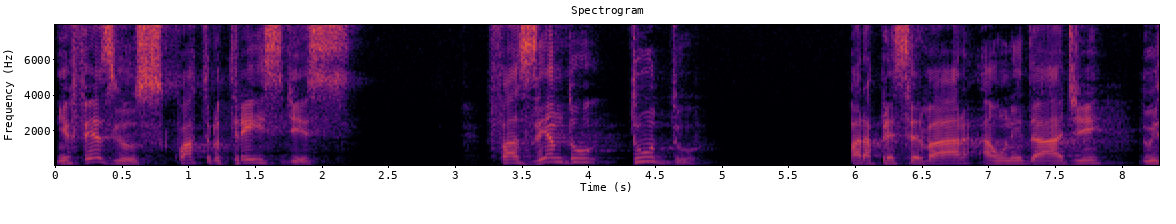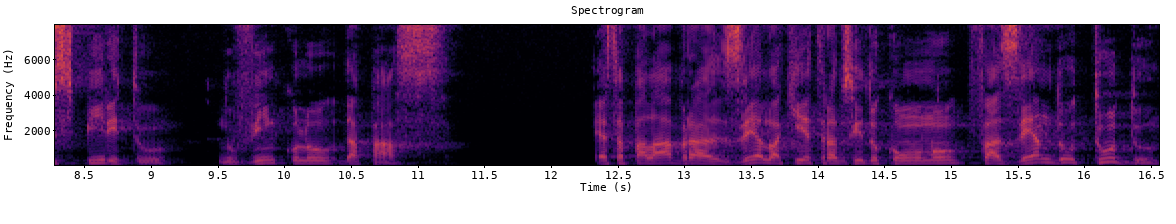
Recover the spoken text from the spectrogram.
Em Efésios 4:3 diz: fazendo tudo para preservar a unidade do espírito no vínculo da paz. Essa palavra zelo aqui é traduzido como fazendo tudo.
